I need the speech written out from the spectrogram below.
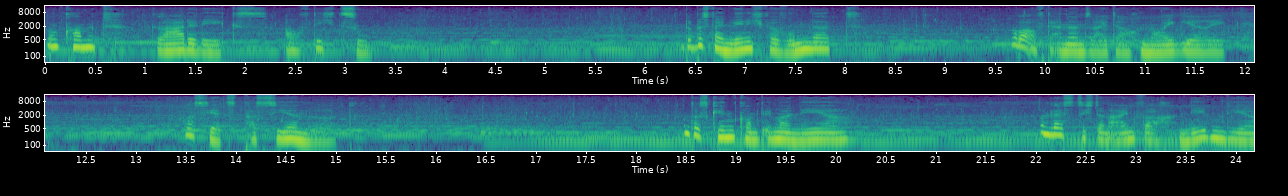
und kommt geradewegs auf dich zu. Du bist ein wenig verwundert, aber auf der anderen Seite auch neugierig, was jetzt passieren wird. Und das Kind kommt immer näher und lässt sich dann einfach neben dir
